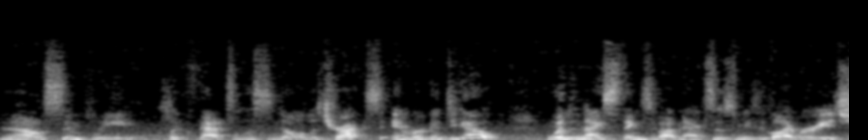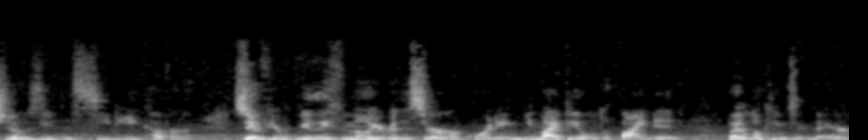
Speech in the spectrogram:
And I'll simply click that to listen to all the tracks, and we're good to go. One of the nice things about Naxos Music Library, it shows you the CD cover. So if you're really familiar with a certain recording, you might be able to find it by looking through there.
